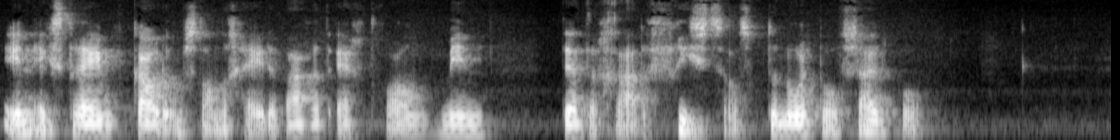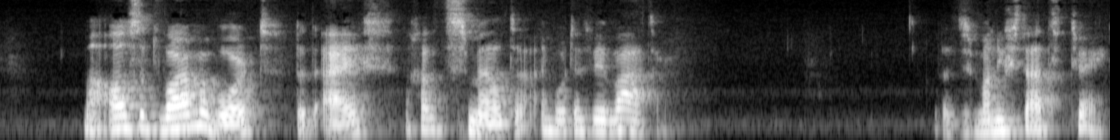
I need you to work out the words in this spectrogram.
in extreem koude omstandigheden, waar het echt gewoon min 30 graden vriest, zoals op de Noordpool of Zuidpool. Maar als het warmer wordt, dat ijs, dan gaat het smelten en wordt het weer water. Dat is manifestatie 2.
